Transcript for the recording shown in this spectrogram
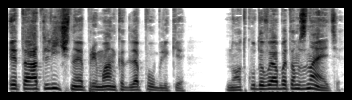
Это отличная приманка для публики. Но откуда вы об этом знаете?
